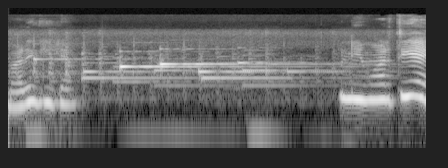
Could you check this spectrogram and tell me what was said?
मारेगी क्या नहीं मारती है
